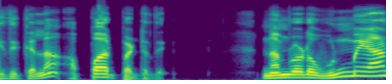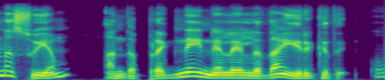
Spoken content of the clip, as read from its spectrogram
இதுக்கெல்லாம் அப்பாற்பட்டது. நம்மளோட உண்மையான சுயம் அந்த பிரக்னை நிலையில தான் இருக்குது. ஓ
